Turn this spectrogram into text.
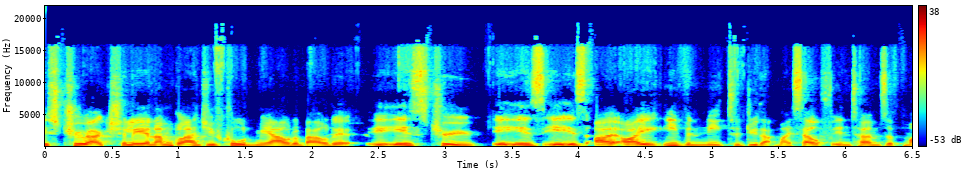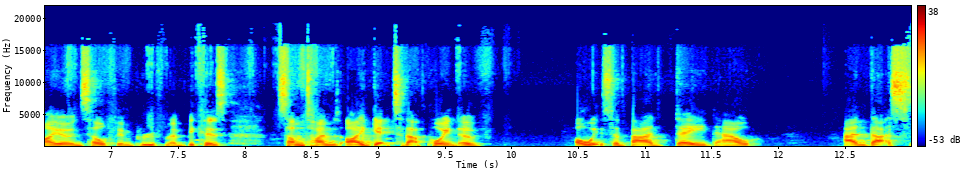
It's true, actually, and I'm glad you've called me out about it. It is true. It is. It is. I, I even need to do that myself in terms of my own self improvement because sometimes I get to that point of, oh, it's a bad day now, and that's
